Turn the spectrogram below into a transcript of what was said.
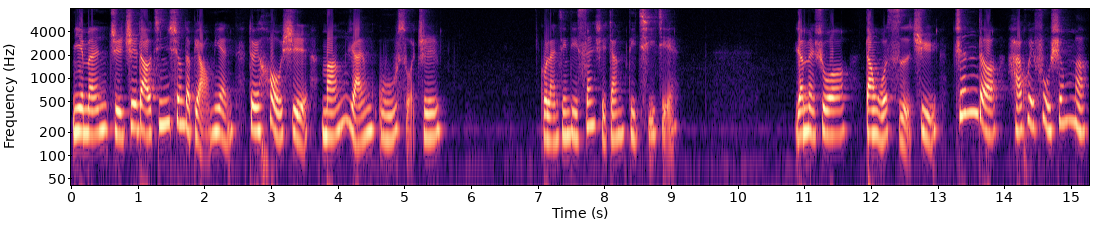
你们只知道今生的表面，对后世茫然无所知。古兰经第三十章第七节。人们说：“当我死去，真的还会复生吗？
